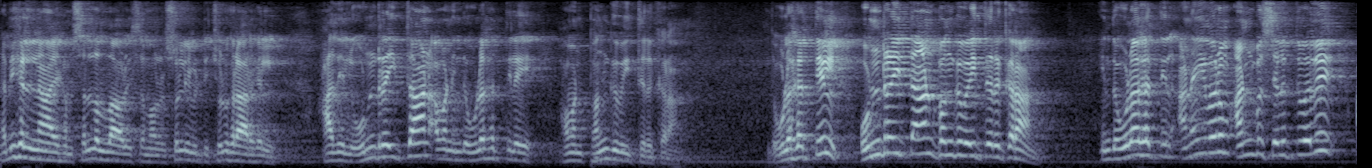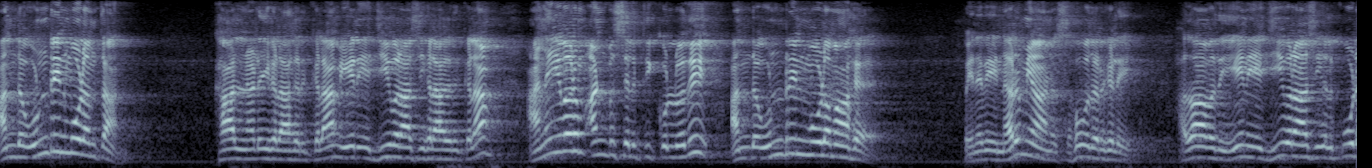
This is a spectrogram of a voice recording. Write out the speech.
நபிகள் நாயகம் ஸல்லல்லாஹு அலிஸ்லாம் அவர்கள் சொல்லிவிட்டு சொல்கிறார்கள். அதில் ஒன்றைத்தான் அவன் இந்த உலகத்திலே அவன் பங்கு வைத்திருக்கிறான். இந்த உலகத்தில் ஒன்றைத்தான் பங்கு வைத்திருக்கிறான். இந்த உலகத்தில் அனைவரும் அன்பு செலுத்துவது அந்த ஒன்றின் மூலம்தான். கால்நடைகளாக இருக்கலாம் ஏனைய ஜீவராசிகளாக இருக்கலாம் அனைவரும் அன்பு செலுத்திக் கொள்வது அந்த ஒன்றின் மூலமாக. எனவே நறுமையான சகோதரர்களே அதாவது ஏனைய ஜீவராசிகள் கூட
